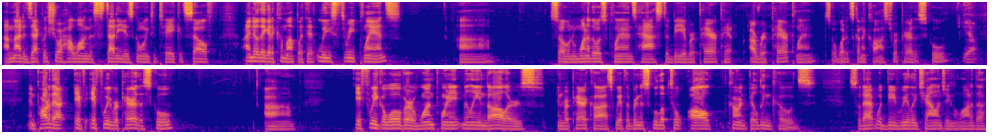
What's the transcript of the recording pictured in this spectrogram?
I'm not exactly sure how long the study is going to take itself. I know they got to come up with at least three plans. Um, so, in one of those plans has to be a repair pa- a repair plan. So, what it's going to cost to repair the school. Yeah. And part of that, if, if we repair the school, um, if we go over $1.8 million in repair costs, we have to bring the school up to all current building codes. So that would be really challenging. A lot of the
